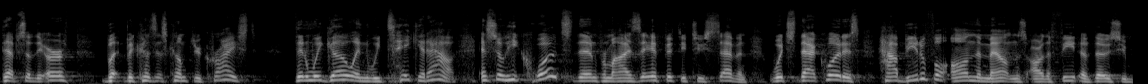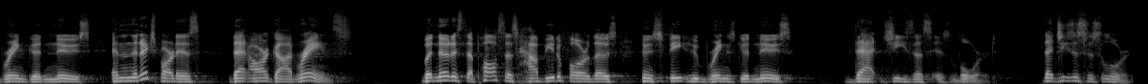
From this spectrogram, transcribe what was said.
depths of the earth. But because it's come through Christ then we go and we take it out. And so he quotes then from Isaiah 52 7 which that quote is how beautiful on the mountains are the feet of those who bring good news. And then the next part is that our God reigns. But notice that Paul says how beautiful are those whose feet who brings good news that Jesus is Lord that Jesus is Lord.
